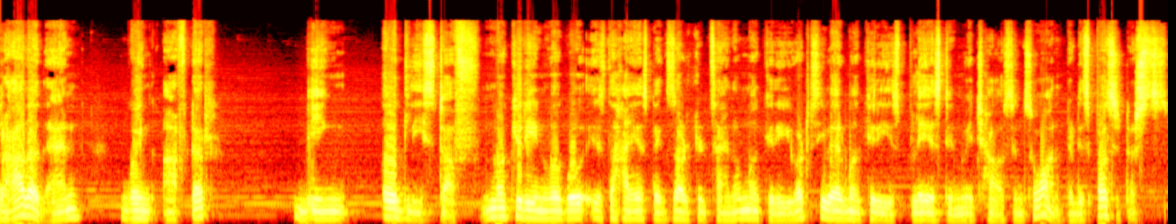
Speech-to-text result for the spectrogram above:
rather than going after being earthly stuff. Mercury in Virgo is the highest exalted sign of Mercury. You got to see where Mercury is placed in which house and so on, the dispositors.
